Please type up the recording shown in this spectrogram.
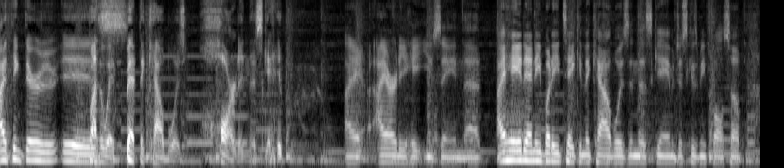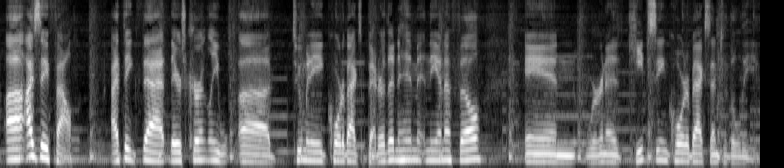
I think there is. By the way, bet the Cowboys hard in this game. I, I already hate you saying that. I hate anybody taking the Cowboys in this game. It just gives me false hope. Uh, I say foul. I think that there's currently uh, too many quarterbacks better than him in the NFL, and we're going to keep seeing quarterbacks enter the league.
